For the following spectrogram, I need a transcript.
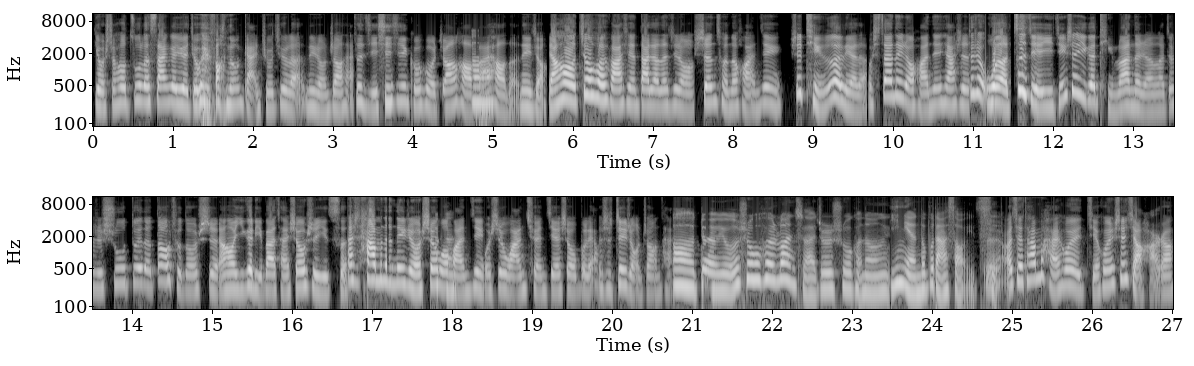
有时候租了三个月就被房东赶出去了那种状态，自己辛辛苦苦装好摆好的那种，然后就会发现大家的这种生存的环境是挺恶劣的。我是在那种环境下，是就是我自己已经是一个挺乱的人了。就是书堆的到处都是，然后一个礼拜才收拾一次。但是他们的那种生活环境，我是完全接受不了，就是这种状态啊。对，有的时候会乱起来，就是说可能一年都不打扫一次。而且他们还会结婚生小孩啊。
